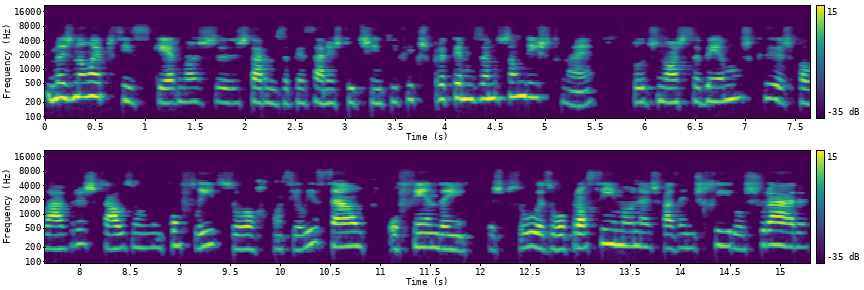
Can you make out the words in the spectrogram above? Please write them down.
mas não é preciso sequer nós eh, estarmos a pensar em estudos científicos para termos a noção disto, não é? Todos nós sabemos que as palavras causam conflitos ou reconciliação, ofendem as pessoas ou aproximam-nas, fazem-nos rir ou chorar, eh,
